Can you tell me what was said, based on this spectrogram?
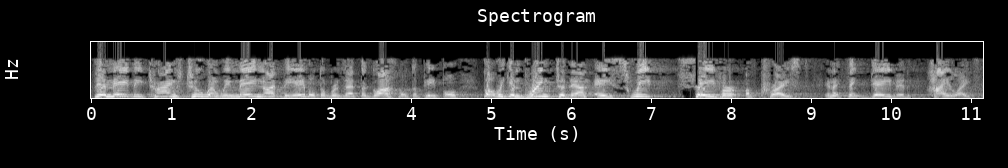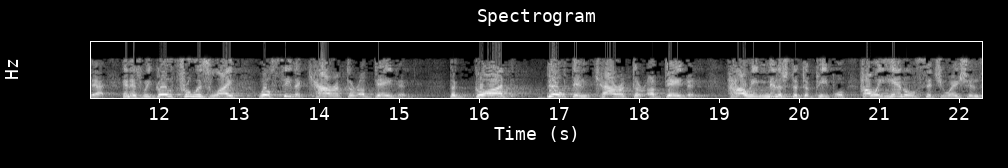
There may be times too when we may not be able to present the gospel to people, but we can bring to them a sweet savor of Christ. And I think David highlights that. And as we go through his life, we'll see the character of David. The God built-in character of David how he ministered to people, how he handled situations,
